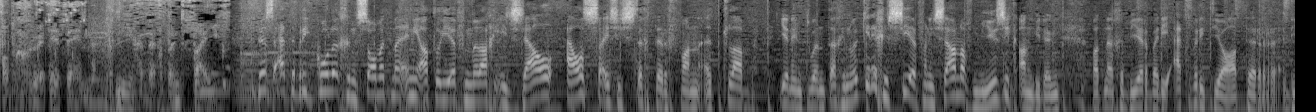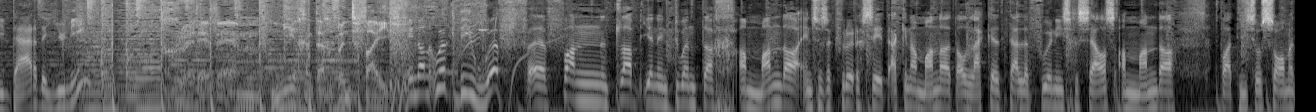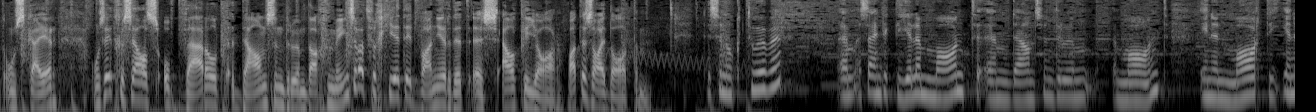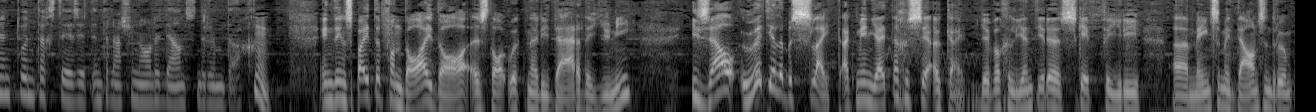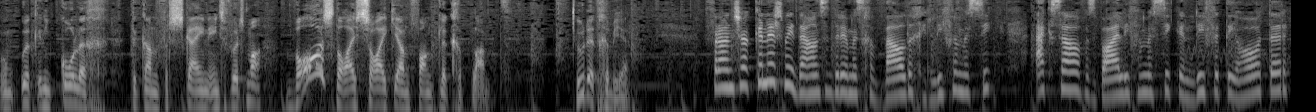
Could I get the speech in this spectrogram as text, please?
Groot FM 90.5. Dis Atterbury Kollig en saam met my in die ateljee vanmiddag Isel Els, sy is die stigter van 'n klub 21 en ook die regisseur van die Sound of Music aanbieding wat nou gebeur by die Atterbury Theater die 3de Junie. FM 90.5. En dan ook die hoof uh, van Klub 21 Amanda en soos ek vroeër gesê het, ek en Amanda het al lekker telefonies gesels. Amanda wat hierso saam met ons kuier. Ons het gesels op Wêreld Down Syndroom Dag vir mense wat vergeet het wanneer dit is elke jaar. Wat is daai datum? Dis in Oktober. Um, is eintlik die hele maand um, Down Syndroom maand en in Maart die 21ste is dit internasionale Down Syndroom dag. Hm. En ten spyte van daai dae is daar ook nou die 3de Junie. Isel, hoe het julle besluit? Ek meen jy het nou gesê, okay, jy wil geleenthede skep vir hierdie uh mense met down syndroom om ook in die kollig te kan verskyn ensovoorts, maar waar is daai saadjie aanvanklik geplant? Hoe dit gebeur? Fransja, kinders met down syndroom is geweldig lief vir musiek. Ek self is baie lief vir musiek en lief vir teater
